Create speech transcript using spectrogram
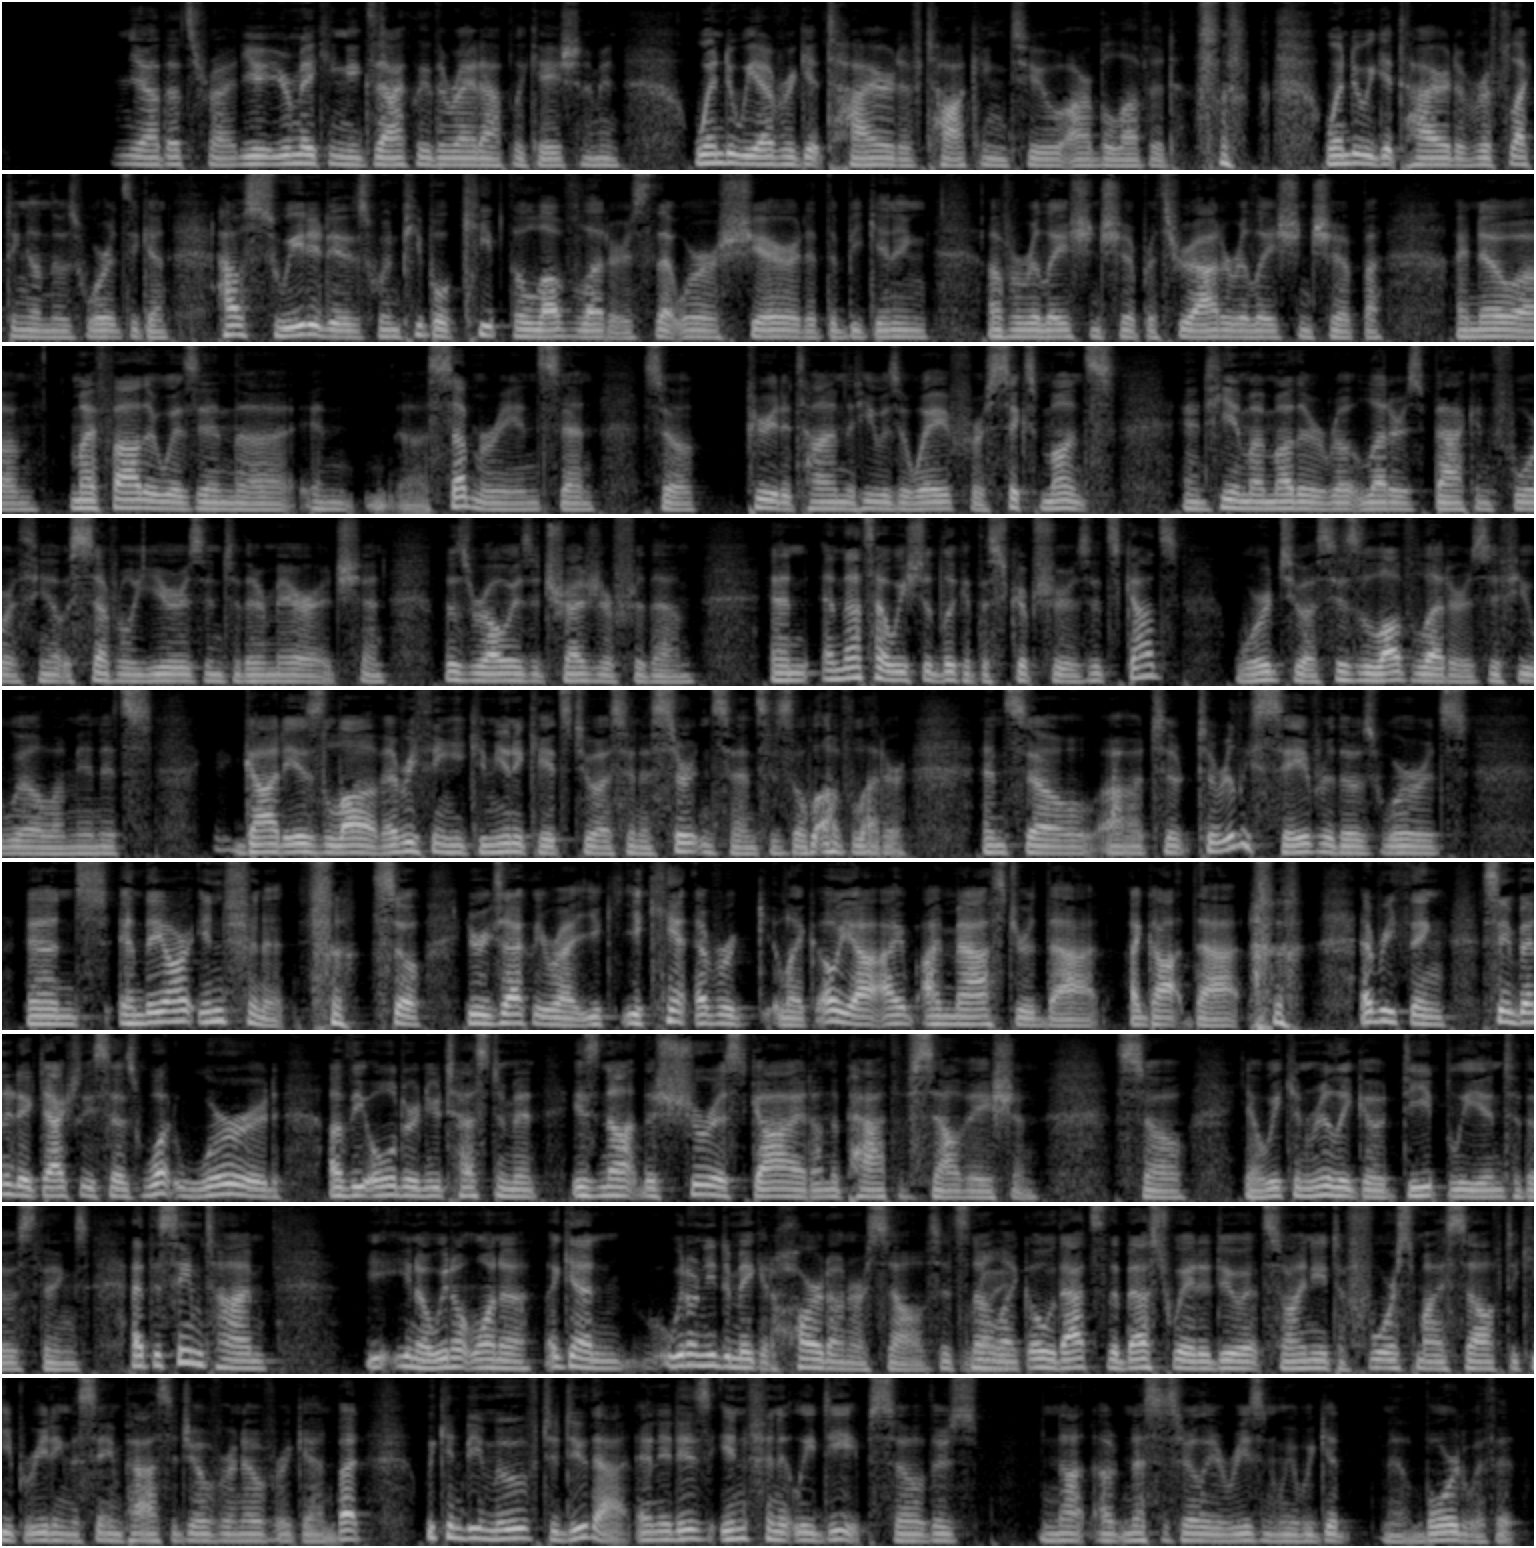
Yeah, that's right. You, are making exactly the right application. I mean, when do we ever get tired of talking to our beloved? when do we get tired of reflecting on those words again? How sweet it is when people keep the love letters that were shared at the beginning of a relationship or throughout a relationship. Uh, I know um, my father was in the in uh, submarines, and so period of time that he was away for six months and he and my mother wrote letters back and forth. You know, it was several years into their marriage, and those were always a treasure for them. And and that's how we should look at the scriptures. It's God's word to us, His love letters, if you will. I mean, it's God is love. Everything He communicates to us, in a certain sense, is a love letter. And so, uh, to to really savor those words and and they are infinite. so you're exactly right. You you can't ever like, oh yeah, I I mastered that. I got that. Everything. Saint Benedict actually says, what word of the older New Testament is not the surest guide on the path of salvation? So yeah, we can really go deeply into those things. At the same time, you know, we don't want to, again, we don't need to make it hard on ourselves. It's not right. like, oh, that's the best way to do it, so I need to force myself to keep reading the same passage over and over again. But we can be moved to do that, and it is infinitely deep, so there's not a, necessarily a reason we would get you know, bored with it.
